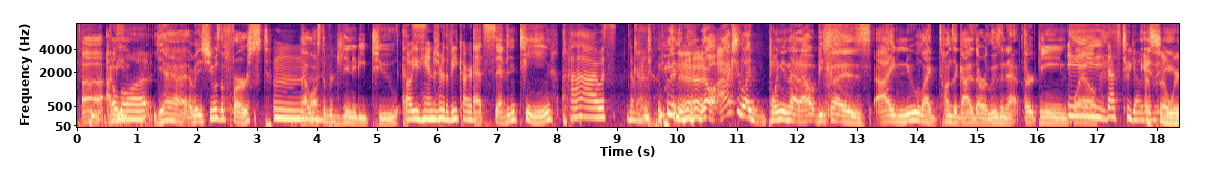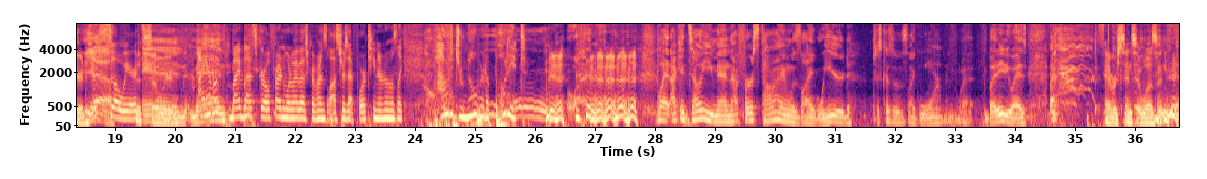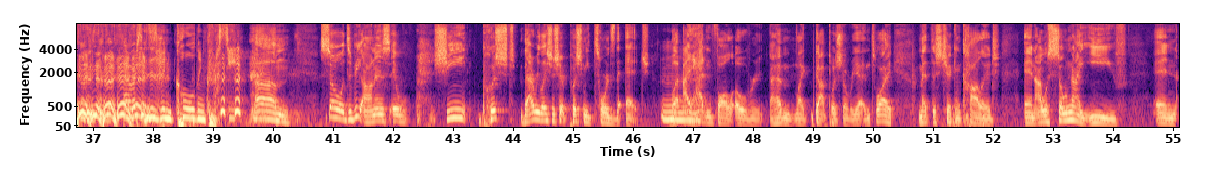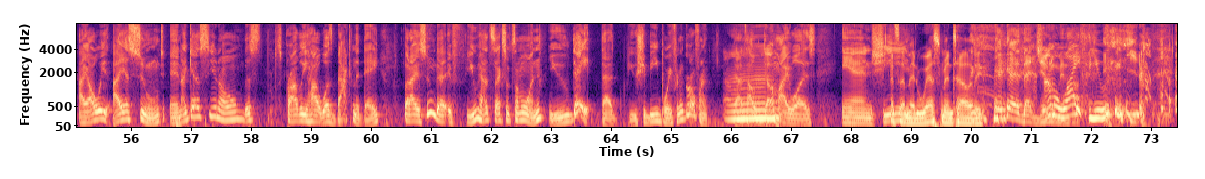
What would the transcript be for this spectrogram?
Uh, I A mean, lot. yeah. I mean, she was the first that I lost the virginity to. At, Oh, you handed her the V card. at seventeen. Haha, I was never mind. no, I actually like pointing that out because I knew like tons of guys that were losing it at 13, 12. Eee, That's too young. That's so weird. Yeah. That's so weird. That's so weird. Man, I have a, my best girlfriend. One of my best girlfriends lost hers at 14, and I was like, "How did you know where to put it?" but I can tell you, man, that first time was like weird just because it was like warm and wet. But, anyways, Ever since it wasn't. Ever since it's been cold and crusty. Um, so to be honest, it she pushed that relationship pushed me towards the edge, but I hadn't fall over. I hadn't like got pushed over yet until I met this chick in college, and I was so naive. And I always I assumed, and I guess you know this is probably how it was back in the day. But I assumed that if you had sex with someone, you date. That you should be boyfriend and girlfriend. That's how dumb I was. And she That's that Midwest mentality. that I'm gentleman. a wife, you.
